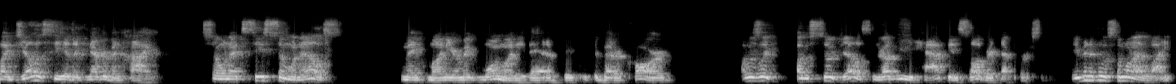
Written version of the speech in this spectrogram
my jealousy had like never been higher. So when i'd see someone else make money or make more money they had a big a better card I was like, I was so jealous and I'd be happy and celebrate that person, even if it was someone I liked.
